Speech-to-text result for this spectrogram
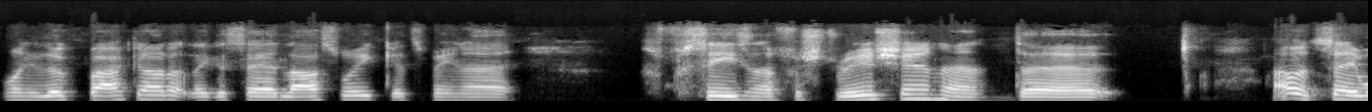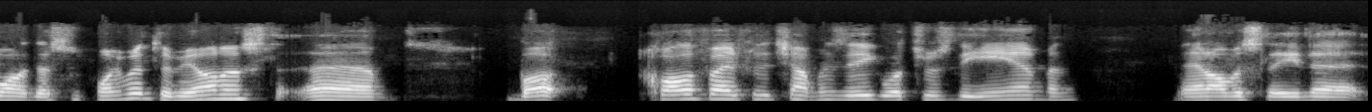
when you look back at it, like I said last week, it's been a season of frustration and uh, I would say one of disappointment, to be honest. Um, but qualified for the Champions League, which was the aim, and then obviously the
